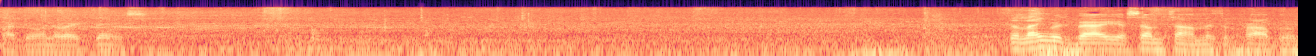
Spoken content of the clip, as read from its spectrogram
By doing the right things. The language barrier sometimes is a problem,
